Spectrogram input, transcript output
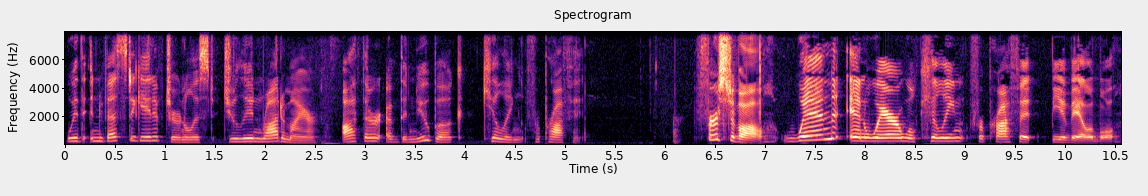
with investigative journalist Julian Rademeyer, author of the new book Killing for Profit. First of all, when and where will Killing for Profit be available?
